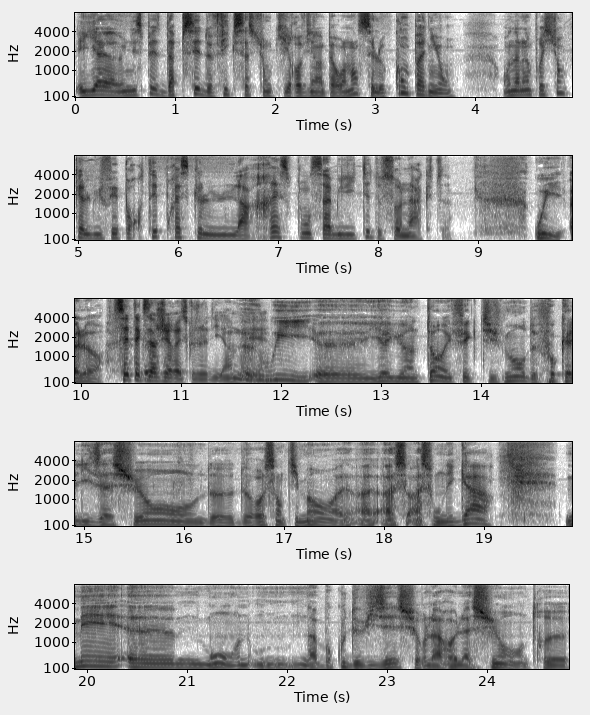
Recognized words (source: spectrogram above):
et il y a une espèce d'abcès de fixation qui revient en permanence, c'est le compagnon. On a l'impression qu'elle lui fait porter presque la responsabilité de son acte. Oui, alors. C'est exagéré ce que je dis. Hein, mais... oui, il y a eu un temps effectivement de focalisation, de, de ressentiment à, à son égard. Mais euh, bon, on, a beaucoup devisé sur la relation entre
